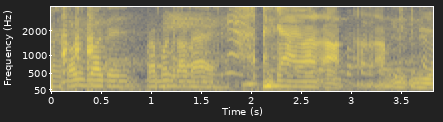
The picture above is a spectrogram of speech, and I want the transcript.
Bạn đối coi gì Bạn mới lọt này Trai có lọt Off mấy cái gì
